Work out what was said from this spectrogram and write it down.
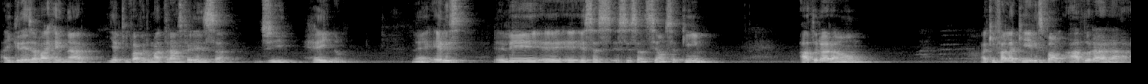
a igreja vai reinar e aqui vai haver uma transferência de reino. Né? Eles ele, eh, eh, esses, esses anciãos aqui adorarão. Aqui fala que eles vão adorar,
